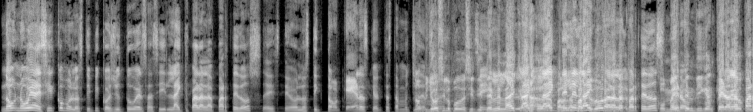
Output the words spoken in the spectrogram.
no, no voy a decir como los típicos youtubers así, like para la parte 2, este, o los tiktokeros que ahorita está mucho No, de yo moda. sí lo puedo decir. Sí. Denle like, like, a- like, para denle la parte like dos. para la parte 2. Comenten, pero, digan qué pero la parte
